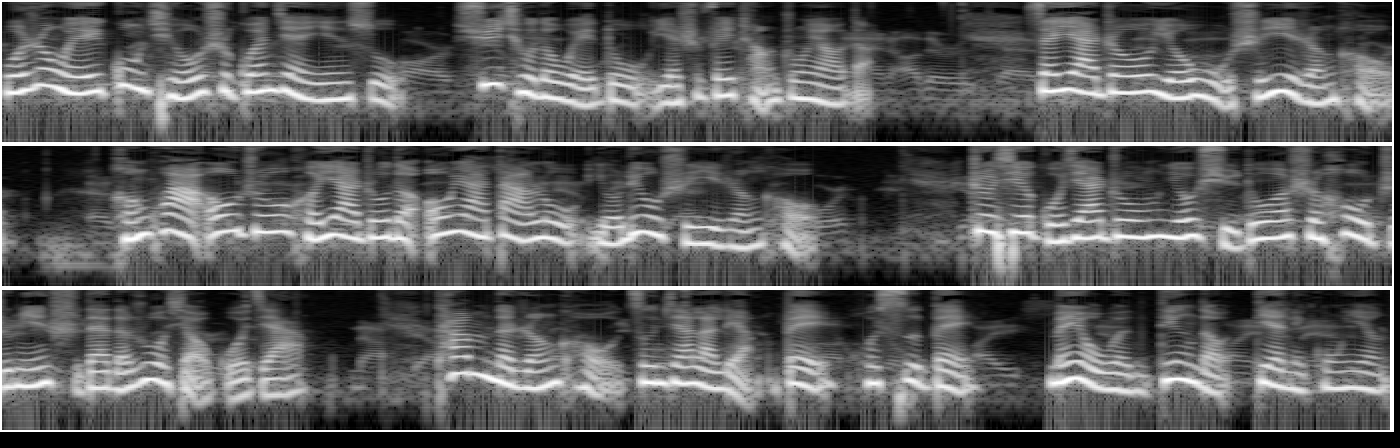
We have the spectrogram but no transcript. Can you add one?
我认为供求是关键因素，需求的维度也是非常重要的。在亚洲有五十亿人口，横跨欧洲和亚洲的欧亚大陆有六十亿人口。这些国家中有许多是后殖民时代的弱小国家，他们的人口增加了两倍或四倍，没有稳定的电力供应。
